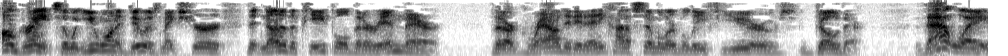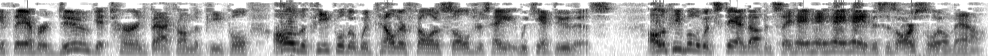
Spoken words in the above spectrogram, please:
oh, great. So what you want to do is make sure that none of the people that are in there that are grounded in any kind of similar belief to yours go there. That way, if they ever do get turned back on the people, all the people that would tell their fellow soldiers, hey, we can't do this. All the people that would stand up and say, hey, hey, hey, hey, this is our soil now.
